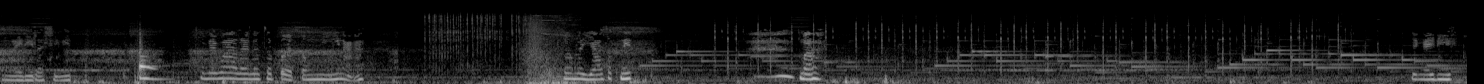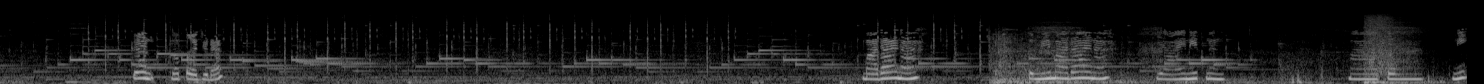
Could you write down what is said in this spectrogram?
ยังไงดีล่ะชีวิตถ้าไม่ว่าอะไรเราจะเปิดตรงนี้นะเพิ่มระยะสักนิด มายังไงดี เพื่อนเราเปิดอยู่นะ มาได้นะ ตรงนี้มาได้นะ ย้ายนิดนึง มาตรงนี้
